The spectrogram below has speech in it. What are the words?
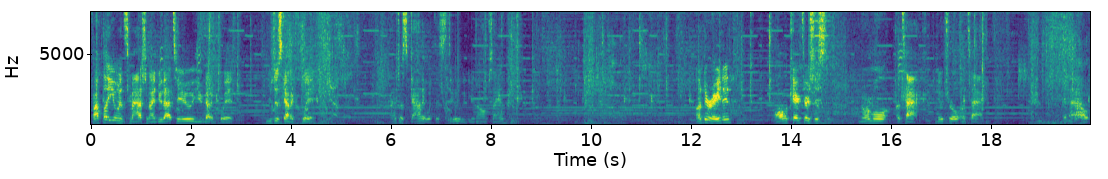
If I play you in Smash and I do that to you, you gotta quit. You just gotta quit. I just got it with this dude, you know what I'm saying? Underrated. All characters just normal attack. Neutral attack. Get out.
